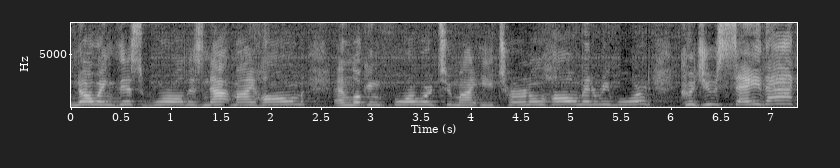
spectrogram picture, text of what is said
knowing this world is not my home and looking forward to my eternal home and reward? Could you say that?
